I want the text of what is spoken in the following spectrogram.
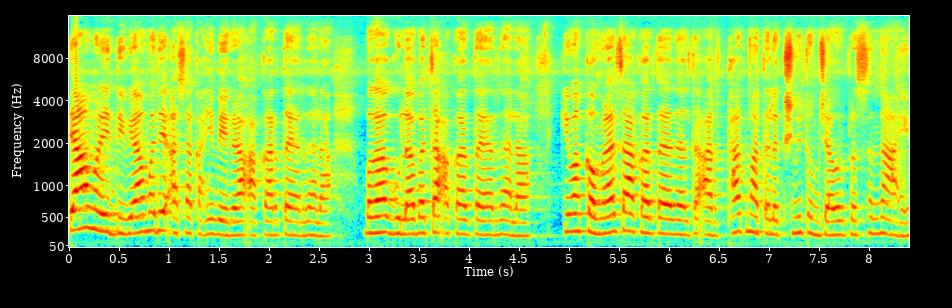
त्यामुळे दिव्यामध्ये असा काही वेगळा आकार तयार झाला. बघा गुलाबाचा आकार तयार झाला किंवा कमळाचा आकार तयार झाला तर अर्थात माता लक्ष्मी तुमच्यावर प्रसन्न आहे.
